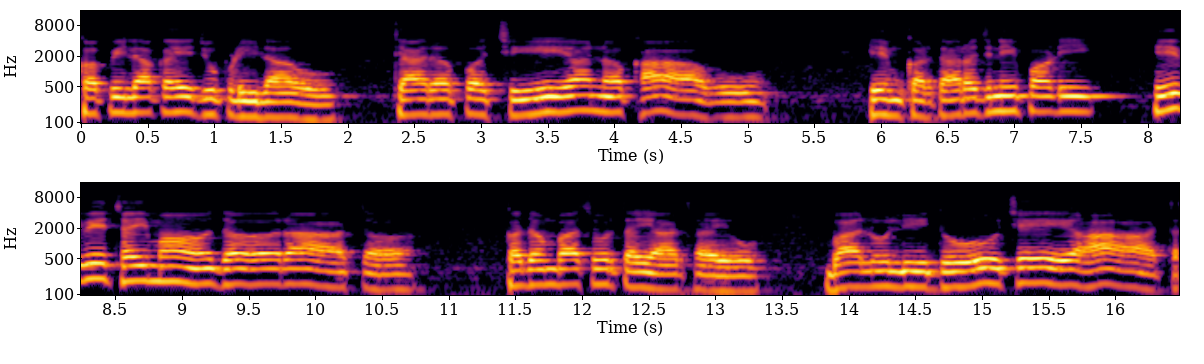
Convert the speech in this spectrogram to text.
કપિલા કહે, ઝૂંપડી લાવો. ત્યાર પછી અન ખાવું. એમ કરતા રજની પડી એવે થઈ મધરાત. કદંબાસુર તૈયાર થયો. ભાલુ લીધો છે હાથ.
